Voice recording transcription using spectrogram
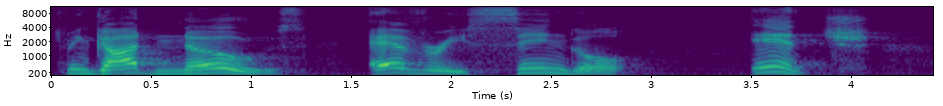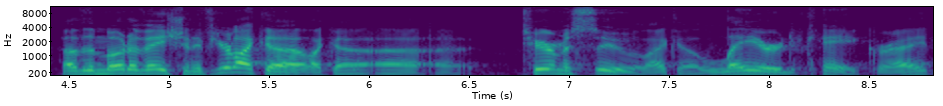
Which means God knows every single inch of the motivation. If you're like a, like a, a, a tiramisu, like a layered cake, right?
